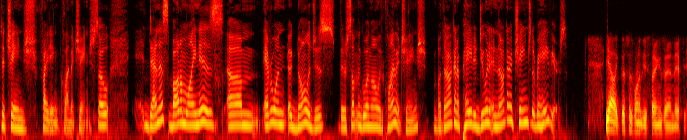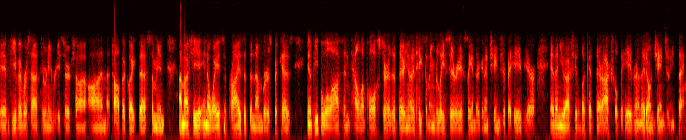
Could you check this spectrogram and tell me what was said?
to change fighting climate change. So, Dennis, bottom line is um, everyone acknowledges there's something going on with climate change, but they're not going to pay to do it and they're not going to change their behaviors. Yeah, like this is one of these things, and if if you've ever sat through any research on, on a topic like this, I mean, I'm actually in a way surprised at the numbers because you know people will often tell a pollster that they're you know they take something really seriously and they're going to change their behavior, and then you actually look at their actual behavior and they don't change anything.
